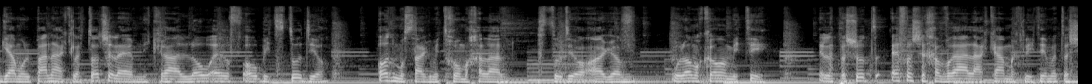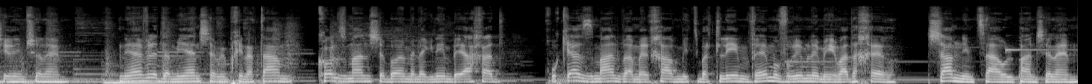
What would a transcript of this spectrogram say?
גם אולפן ההקלטות שלהם נקרא Low Earth Orbit Studio, עוד מושג מתחום החלל. סטודיו, אגב, הוא לא מקום אמיתי, אלא פשוט איפה שחברי הלהקה מקליטים את השירים שלהם. אני אוהב לדמיין שמבחינתם, כל זמן שבו הם מנגנים ביחד, חוקי הזמן והמרחב מתבטלים והם עוברים למימד אחר. שם נמצא האולפן שלהם.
